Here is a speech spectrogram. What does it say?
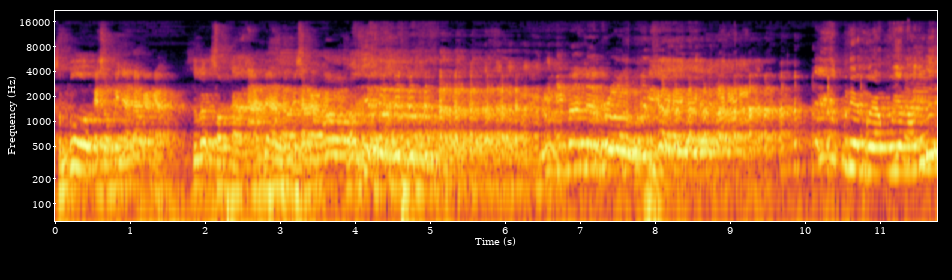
Sembuh. SOP-nya ada kagak? Itu kan shortcut. Ada, tapi yang mau? Oh, iya. Lu gimana bro? Mendingan gue yang puyeng aja deh.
